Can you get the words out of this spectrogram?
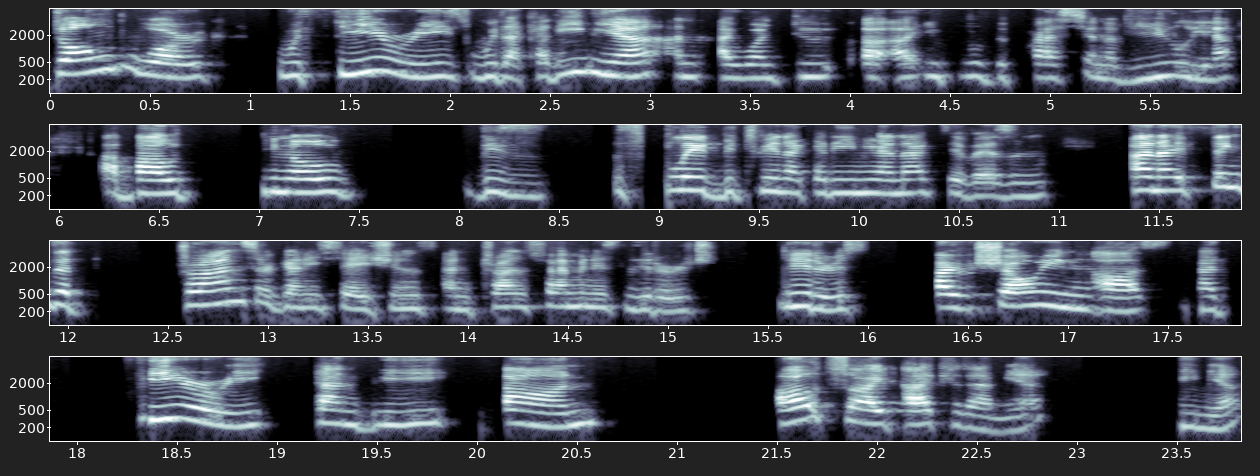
don't work with theories, with academia. And I want to uh, include the question of Julia about, you know, this split between academia and activism. And I think that trans organizations and trans feminist leaders, leaders are showing us that theory can be done outside academia, academia,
